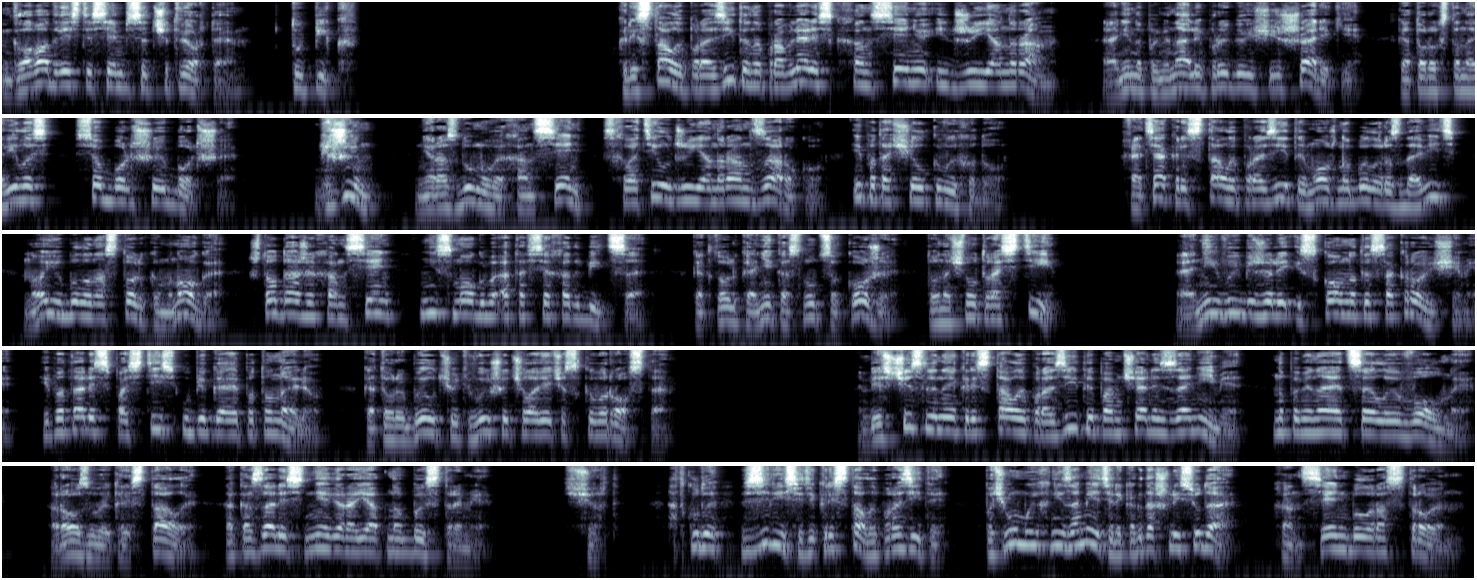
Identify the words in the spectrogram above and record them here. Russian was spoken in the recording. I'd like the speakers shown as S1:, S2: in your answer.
S1: Глава 274. Тупик. Кристаллы-паразиты направлялись к Хан Сеню и Джи Ян Ран. Они напоминали прыгающие шарики, которых становилось все больше и больше. «Бежим!» Не раздумывая, Хан Сень схватил Джи Ян Ран за руку и потащил к выходу. Хотя кристаллы-паразиты можно было раздавить, но их было настолько много, что даже Хан Сень не смог бы ото всех отбиться – как только они коснутся кожи, то начнут расти. Они выбежали из комнаты с сокровищами и пытались спастись, убегая по туннелю, который был чуть выше человеческого роста. Бесчисленные кристаллы-паразиты помчались за ними, напоминая целые волны. Розовые кристаллы оказались невероятно быстрыми. Черт, откуда взялись эти кристаллы-паразиты? Почему мы их не заметили, когда шли сюда? Хан Сень был расстроен.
